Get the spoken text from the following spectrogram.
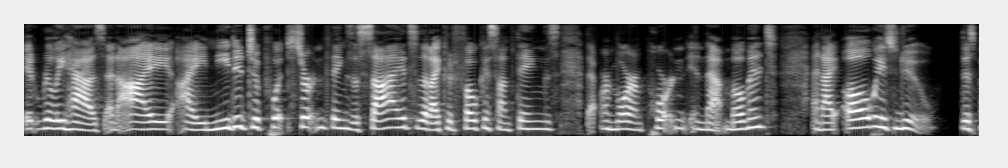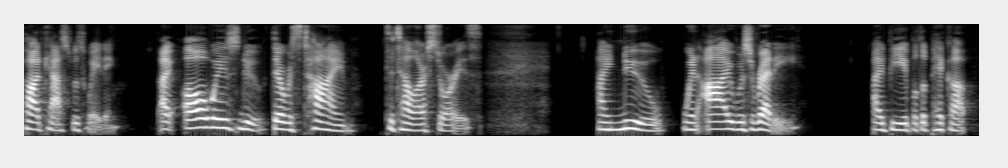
It really has, and I I needed to put certain things aside so that I could focus on things that were more important in that moment. And I always knew this podcast was waiting. I always knew there was time to tell our stories. I knew when I was ready I'd be able to pick up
